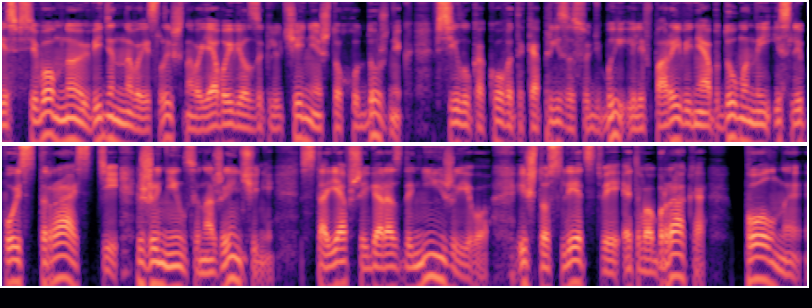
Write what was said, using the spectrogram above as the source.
Из всего мною виденного и слышного я вывел заключение, что художник в силу какого-то каприза судьбы или в порыве необдуманной и слепой страсти женился на женщине, стоявшей гораздо ниже его, и что следствие этого брака полное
